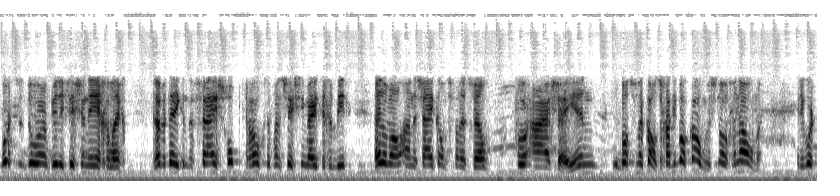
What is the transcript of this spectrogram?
wordt door Billy Visser neergelegd. Dat betekent een vrij schop hoogte van het 16 meter gebied. Helemaal aan de zijkant van het veld voor AFC. En de bot van de kans. Gaat die bal komen. Snel genomen. En die wordt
